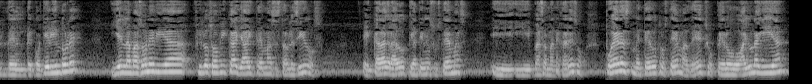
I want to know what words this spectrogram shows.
de, de, cualquier índole y en la masonería filosófica ya hay temas establecidos. En cada grado ya tienen sus temas y, vas a manejar eso. Puedes meter otros temas, de hecho, pero hay una guía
